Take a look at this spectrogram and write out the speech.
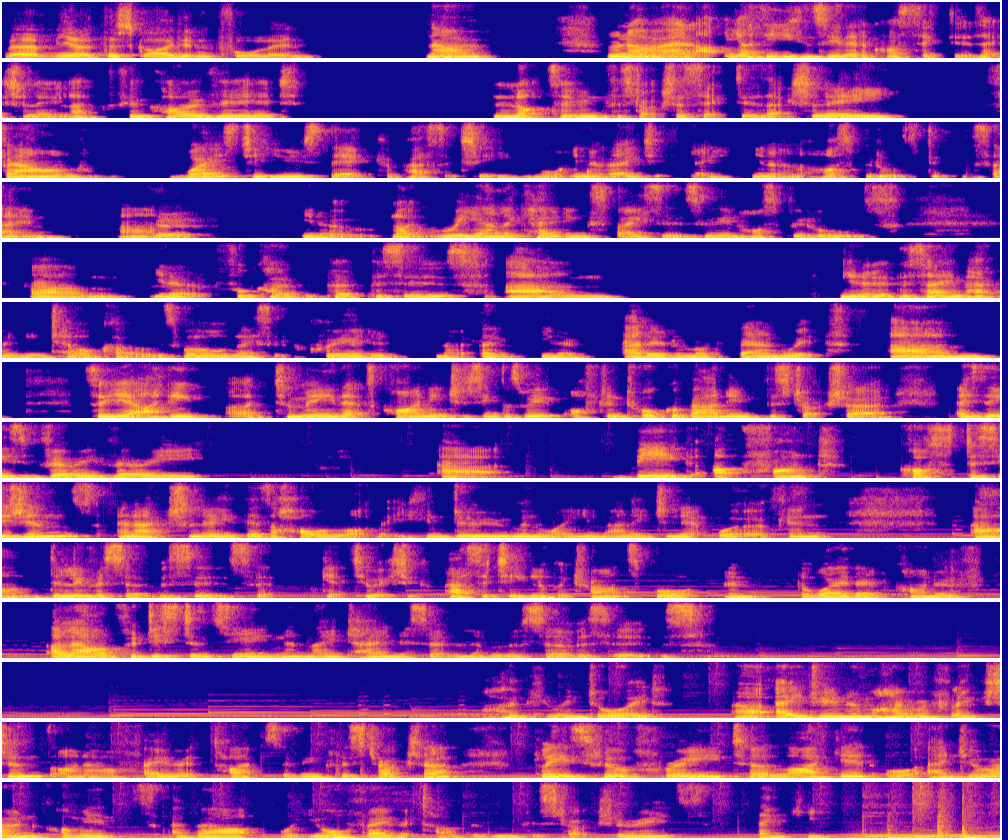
um, you know the sky didn't fall in. No, no, no, and I think you can see that across sectors actually. Like through COVID, lots of infrastructure sectors actually found ways to use their capacity more innovatively. You know, like hospitals did the same. Um, Yeah. You know, like reallocating spaces within hospitals. Um, you know, for COVID purposes. Um, you know, the same happened in telco as well. They sort of created, like they, you know, added a lot of bandwidth. Um, so yeah, I think uh, to me that's quite interesting because we often talk about infrastructure as these very, very uh, big upfront cost decisions, and actually there's a whole lot that you can do in the way you manage a network and um, deliver services that gets you extra capacity. Look at transport and the way they've kind of allowed for distancing and maintain a certain level of services. I hope you enjoyed uh, Adrian and my reflections on our favourite types of infrastructure. Please feel free to like it or add your own comments about what your favourite type of infrastructure is. Thank you.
